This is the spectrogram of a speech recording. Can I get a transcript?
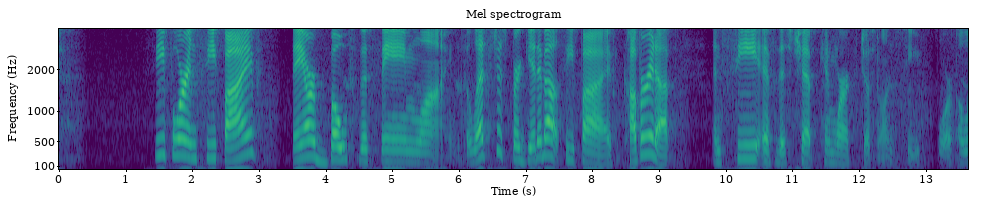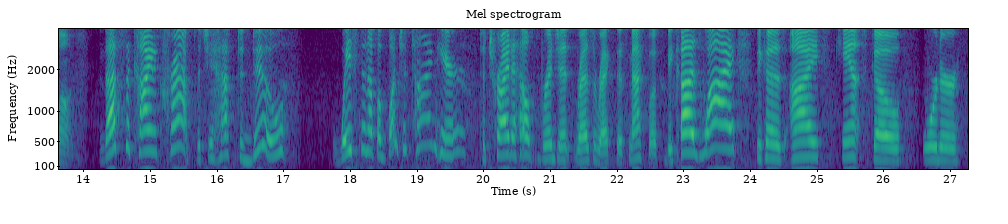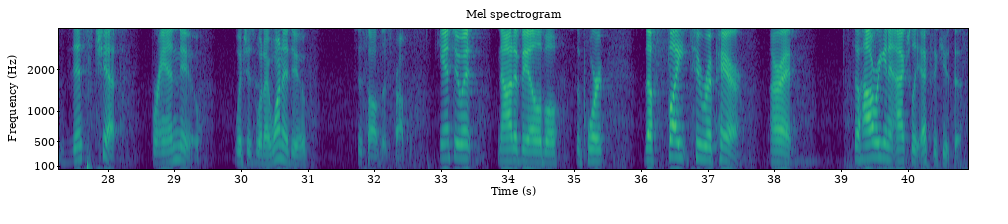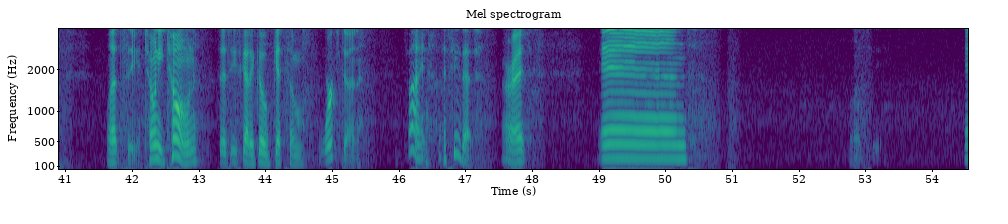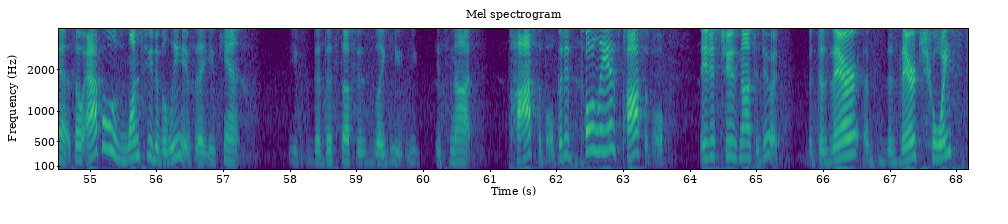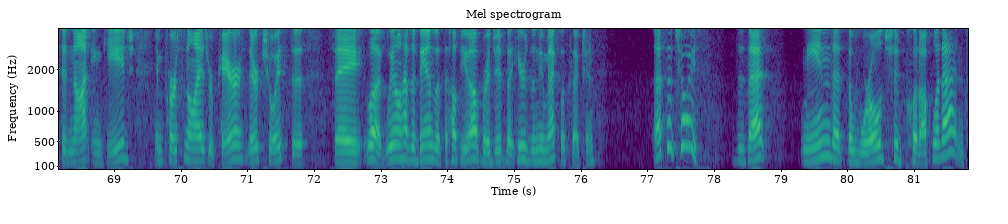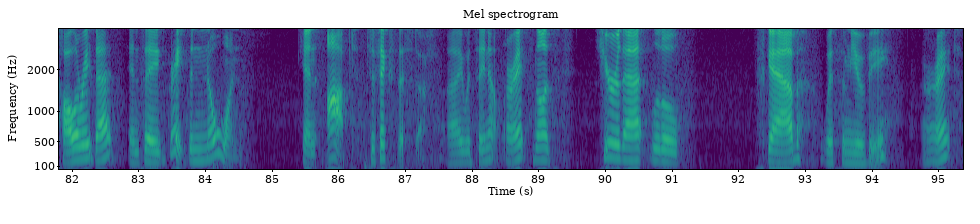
C4 and C5, they are both the same line. So let's just forget about C5, cover it up, and see if this chip can work just on C4 alone. That's the kind of crap that you have to do, wasting up a bunch of time here to try to help Bridget resurrect this MacBook. Because why? Because I can't go order this chip brand new, which is what I want to do to solve this problem. Can't do it, not available, support the fight to repair. All right, so how are we going to actually execute this? Let's see. Tony Tone says he's got to go get some work done. Fine, I see that. All right. And let's see. Yeah, so Apple wants you to believe that you can't, you, that this stuff is like, you, you, it's not possible, but it totally is possible. They just choose not to do it. But does their, does their choice to not engage in personalized repair, their choice to say, look, we don't have the bandwidth to help you out, Bridget, but here's the new MacBook section, that's a choice. Does that mean that the world should put up with that and tolerate that and say, great, then no one can opt to fix this stuff? I would say no. All right, so now let's cure that little scab with some UV. All right.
